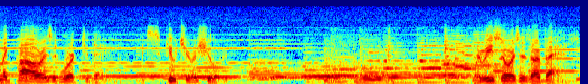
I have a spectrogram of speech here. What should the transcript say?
Atomic power is at work today, its future assured. The resources are vast,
